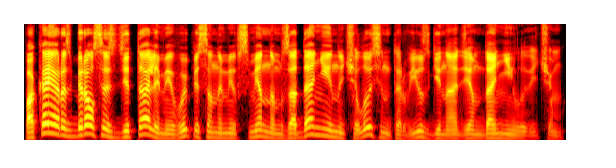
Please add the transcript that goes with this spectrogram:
Пока я разбирался с деталями, выписанными в сменном задании, началось интервью с Геннадием Даниловичем.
